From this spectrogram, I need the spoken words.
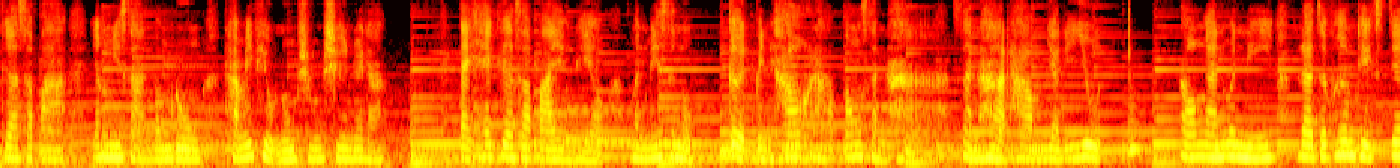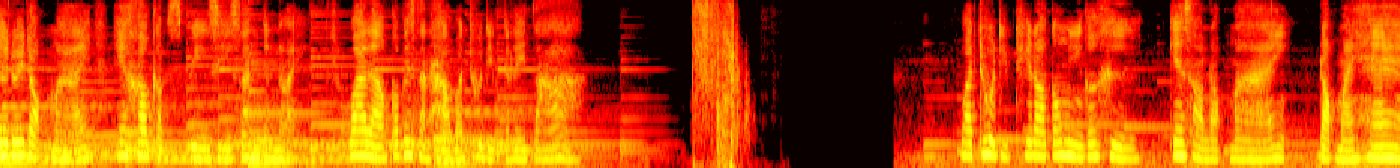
เกลือสปายังมีสารบำรุงทำให้ผิวนุ่มชุ่มชื้นด้วยนะ แต่แค่เกลือสปาอย่างเดียว มันไม่สนุกเกิดเป็นข้าวคราบต้องสรรหา สรรหาทำอย่าได้หยุด เพราะงั้นวันนี้เราจะเพิ่ม texture ด้วยดอกไม้ ให้เข้ากับ Spring Season กันหน่อย ว่าแล้วก็ไปสรรหาวัตถุดิบกันเลยจ้า วัตถุดิบที่เราต้องมีก็คือ เกสรดอกไม้ ดอกไม้แห้ง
